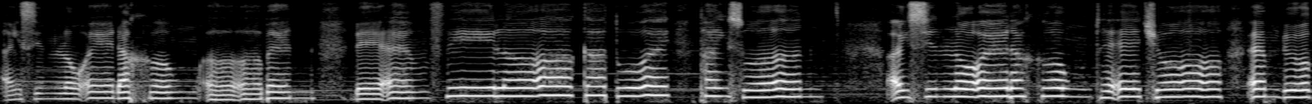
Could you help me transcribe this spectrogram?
Anh xin lỗi đã không ở bên để em phi lỡ cả tuổi thanh xuân. Anh xin lỗi đã không thể cho em được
